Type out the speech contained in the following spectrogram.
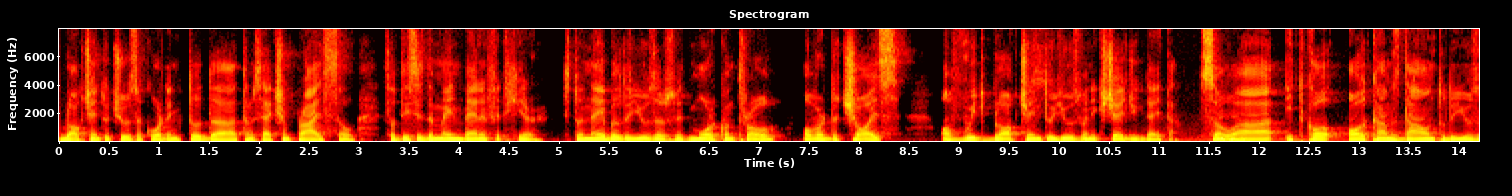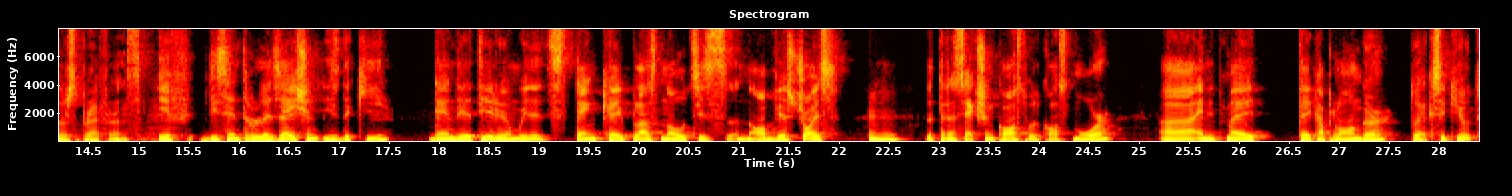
blockchain to choose according to the transaction price. So so this is the main benefit here is to enable the users with more control over the choice of which blockchain to use when exchanging data. So mm-hmm. uh, it co- all comes down to the user's preference. If decentralization is the key, then the Ethereum with its 10k plus nodes is an obvious choice. Mm-hmm. The transaction cost will cost more, uh, and it may take up longer to execute,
